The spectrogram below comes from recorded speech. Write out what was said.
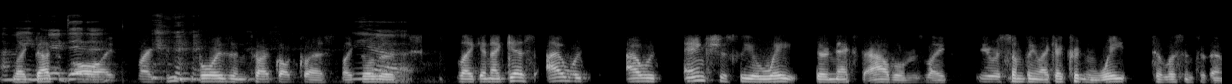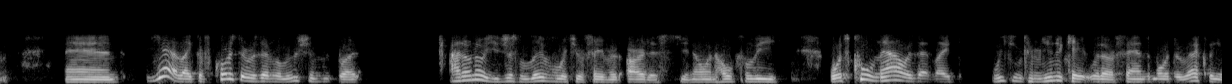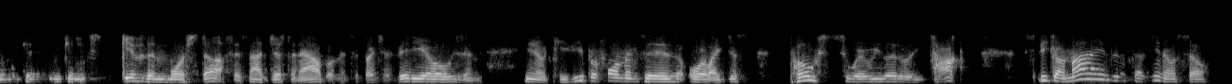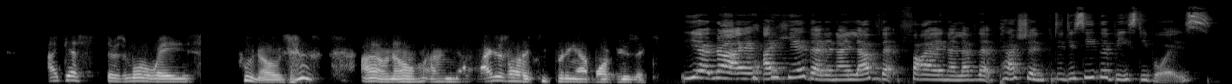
I mean, like that's all. I, like Beastie Boys and Tribe Called Quest. Like those are like and i guess i would i would anxiously await their next albums like it was something like i couldn't wait to listen to them and yeah like of course there was evolution but i don't know you just live with your favorite artists you know and hopefully what's cool now is that like we can communicate with our fans more directly and we can we can ex- give them more stuff it's not just an album it's a bunch of videos and you know tv performances or like just posts where we literally talk speak our minds and stuff, you know. So I guess there's more ways. Who knows? I don't know. I mean, I just want to keep putting out more music. Yeah, no, I, I hear that and I love that fire and I love that passion. Did you see the Beastie Boys?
